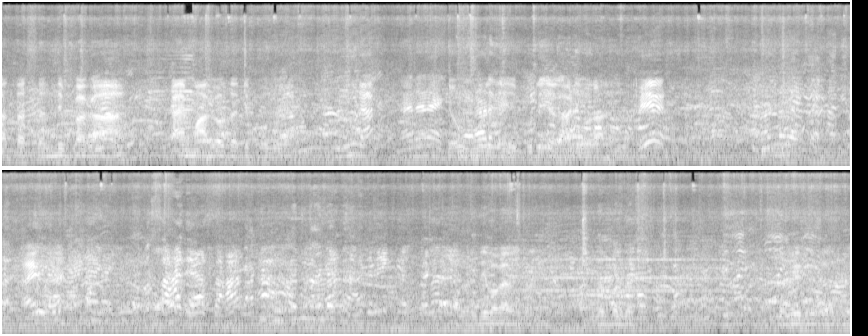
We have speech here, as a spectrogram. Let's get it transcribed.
आता संदीप काका काय मागवतात ते बघूया. पुढच्या गाडीवर आले गर्दी बघा जबरदस्त. सगळीकडे गर्दी.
